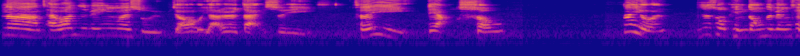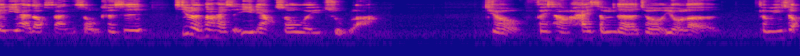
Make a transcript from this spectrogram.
那台湾这边因为属于比较亚热带，所以可以两收。那有人是说屏东这边可以厉害到三收，可是基本上还是以两收为主啦。就非常嗨森的就有了粳米种。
